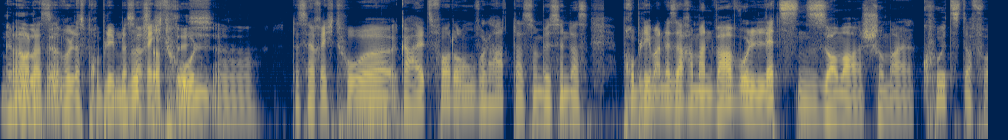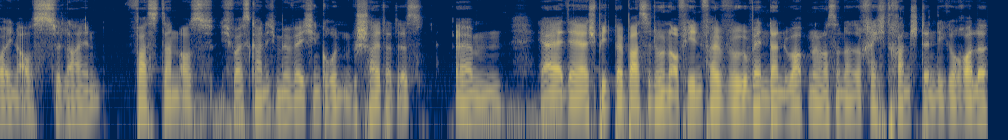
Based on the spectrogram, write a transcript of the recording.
Genau, also, das ist ja wohl das Problem, dass er recht hohen, äh, dass er recht hohe Gehaltsforderungen wohl hat. Das ist so ein bisschen das Problem an der Sache. Man war wohl letzten Sommer schon mal kurz davor, ihn auszuleihen, was dann aus, ich weiß gar nicht mehr welchen Gründen gescheitert ist. Ähm, ja, der spielt bei Barcelona auf jeden Fall, wenn dann überhaupt nur noch so eine recht randständige Rolle.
